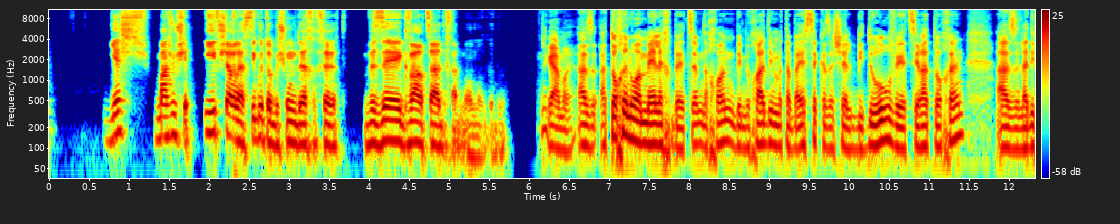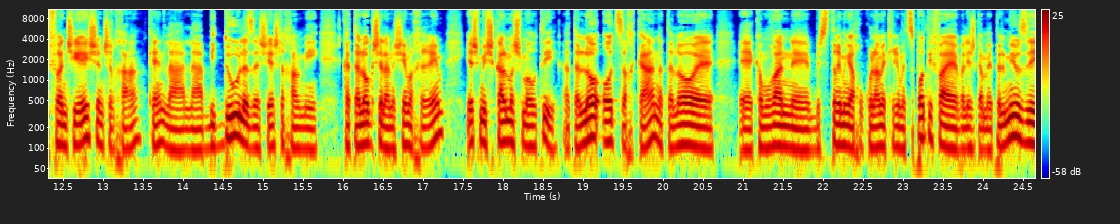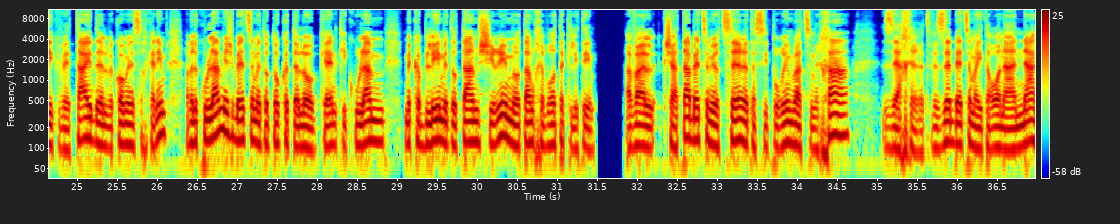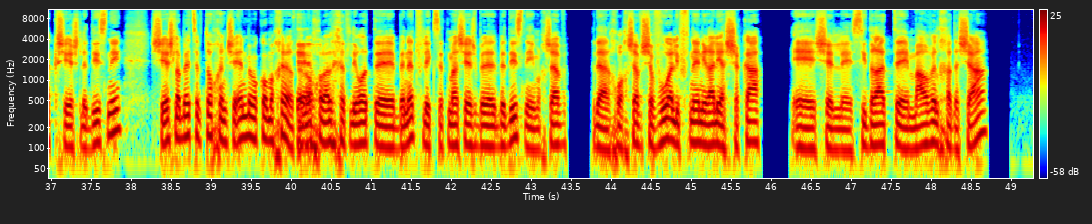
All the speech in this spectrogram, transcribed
יש משהו שאי אפשר להשיג אותו בשום דרך אחרת, וזה כבר צעד אחד מאוד מאוד גדול. לגמרי. אז התוכן הוא המלך בעצם, נכון? במיוחד אם אתה בעסק הזה של בידור ויצירת תוכן, אז לדיפרנציאשן שלך, כן? לבידול הזה שיש לך מקטלוג של אנשים אחרים, יש משקל משמעותי. אתה לא עוד שחקן, אתה לא, אה, אה, כמובן אה, בסטרימינג אנחנו כולם מכירים את ספוטיפיי, אבל יש גם אפל מיוזיק וטיידל וכל מיני שחקנים, אבל לכולם יש בעצם את אותו קטלוג, כן? כי כולם מקבלים את אותם שירים מאותם חברות תקליטים. אבל כשאתה בעצם יוצר את הסיפורים בעצמך, זה אחרת. וזה בעצם היתרון הענק שיש לדיסני, שיש לה בעצם תוכן שאין במקום אחר. כן. אתה לא יכול ללכת לראות אה, בנטפליקס את מה שיש בדיסני. אם עכשיו, אתה יודע, אנחנו עכשיו שבוע לפני, נראה לי, השקה uh, של uh, סדרת מארוול uh, חדשה.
